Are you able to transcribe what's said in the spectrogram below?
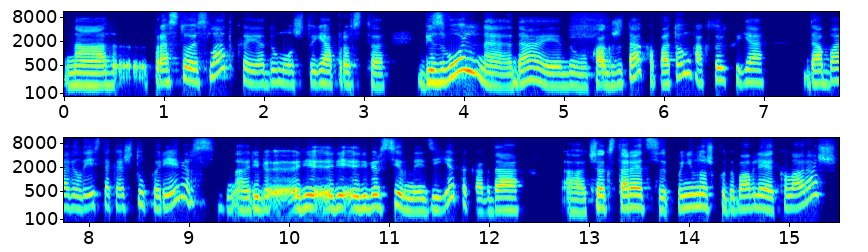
на э, простое сладкое, я думала, что я просто безвольная, да, и думаю, как же так, а потом, как только я добавила, есть такая штука реверс, э, реверсивная диета, когда а, человек старается понемножку добавляя колораж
